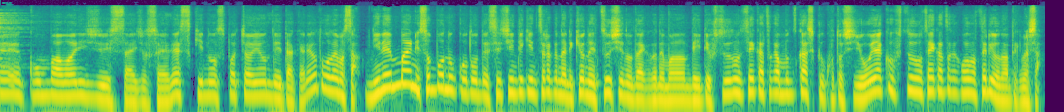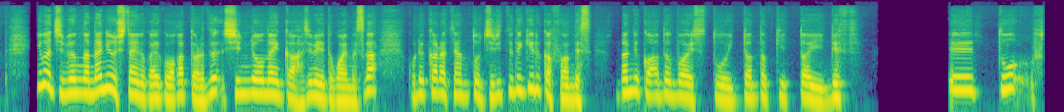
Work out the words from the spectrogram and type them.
えー、こんばんは、21歳女性です。昨日スパチャを読んでいただきありがとうございました。2年前に祖母のことで精神的に辛くなり、去年通信の大学で学んでいて、普通の生活が難しく、今年ようやく普通の生活がこなせるようになってきました。今自分が何をしたいのかよく分かっておらず、心療内科は初めてとこありますが、これからちゃんと自立できるか不安です。何かアドバイスといただきたいです。えー、っと、普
